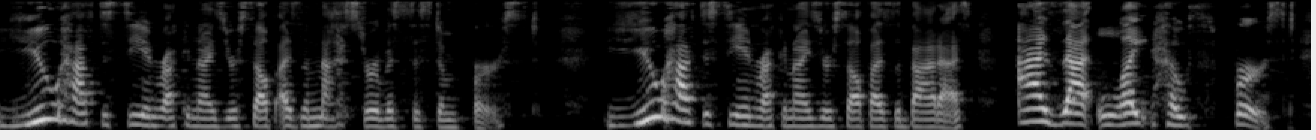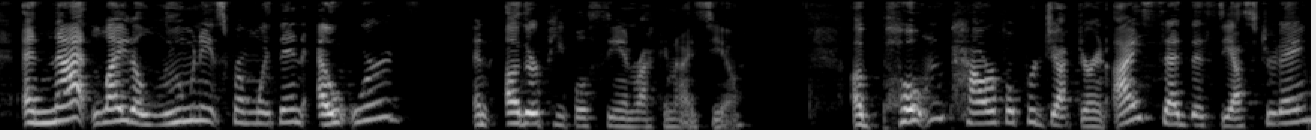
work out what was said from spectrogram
You have to see and recognize yourself as the master of a system first. You have to see and recognize yourself as the badass, as that lighthouse first. And that light illuminates from within outwards, and other people see and recognize you. A potent, powerful projector, and I said this yesterday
